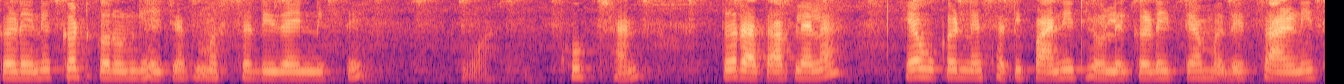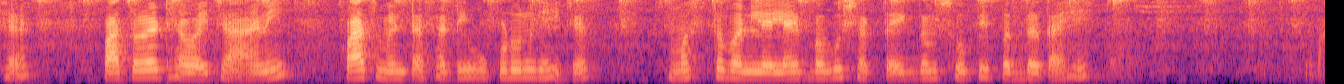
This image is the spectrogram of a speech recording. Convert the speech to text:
कडेने कट करून घ्यायच्यात मस्त डिझाईन निघते. वा खूप छान. तर आता आपल्याला ह्या उकडण्यासाठी पाणी ठेवले कडे त्यामध्ये चाळणीत ह्या पातोळ्या ठेवायच्या आणि पाच मिनटासाठी उकडून घ्यायच्यात मस्त बनलेल्या आहेत. बघू शकता एकदम सोपी पद्धत आहे. वा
